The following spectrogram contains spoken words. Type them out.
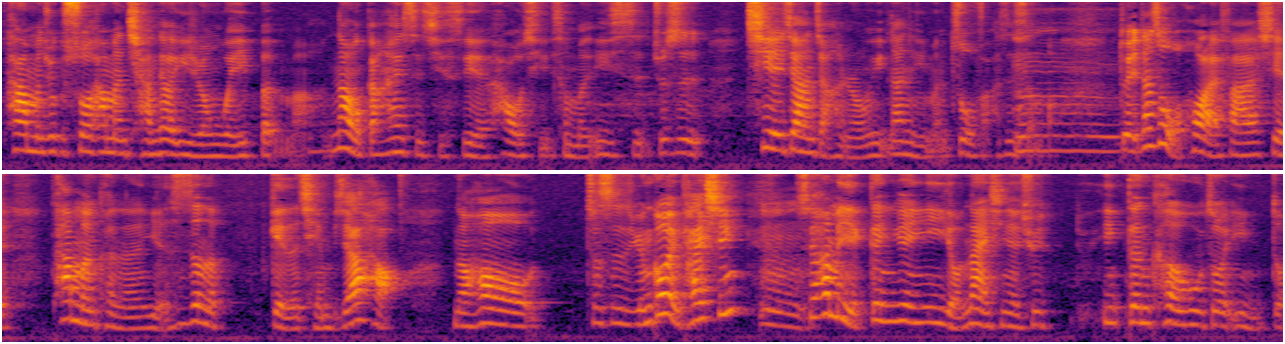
他们就说他们强调以人为本嘛，那我刚开始其实也好奇什么意思，就是企业这样讲很容易，那你们做法是什么？嗯对，但是我后来发现他们可能也是真的给的钱比较好，然后就是员工也开心，嗯，所以他们也更愿意有耐心的去应跟客户做应对。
